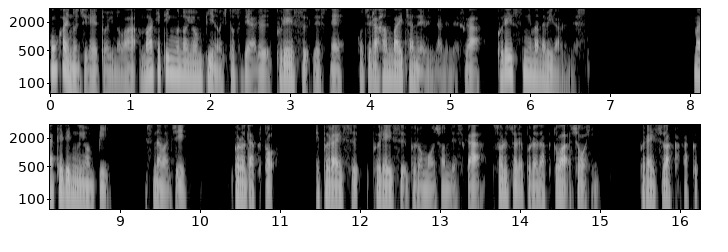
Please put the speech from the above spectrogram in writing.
今回の事例というのは、マーケティングの 4P の一つであるプレイスですね。こちら販売チャンネルになるんですが、プレイスに学びがあるんです。マーケティング 4P、すなわち、プロダクト、プライス、プレイス、プロモーションですが、それぞれプロダクトは商品、プライスは価格、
